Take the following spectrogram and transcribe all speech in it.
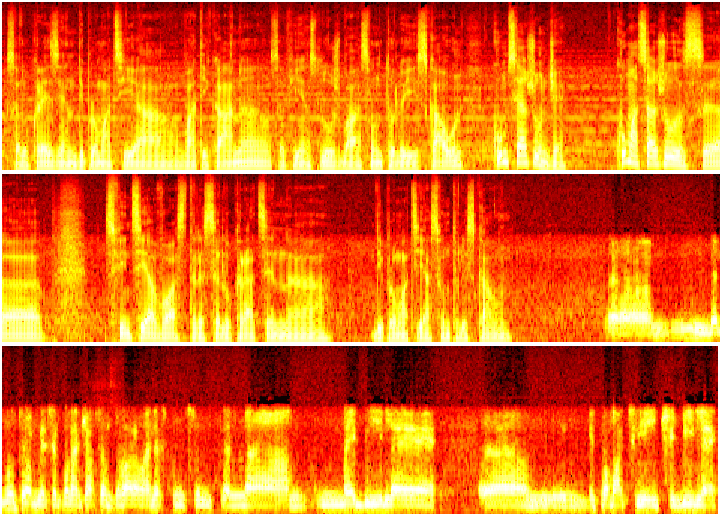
să lucreze în diplomația vaticană, să fie în slujba Sfântului Scaun. Cum se ajunge? Cum ați ajuns uh, sfinția voastră să lucrați în, uh, diplomația Sfântului Scaun? Uh, de multe ori mi se pune această întrebare, mai ales când sunt în uh, mediile uh, diplomației civile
